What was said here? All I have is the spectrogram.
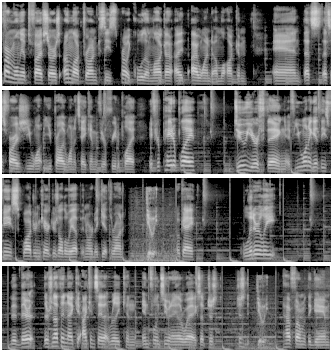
farm him only up to 5 stars, unlock Thrawn because he's probably cool to unlock. I, I, I wanted to unlock him, and that's that's as far as you want. You probably want to take him if you're free to play. If you're pay to play, do your thing. If you want to get these Phoenix Squadron characters all the way up in order to get Thrawn, do it. Okay? Literally, there there's nothing I can, I can say that really can influence you in any other way except just just do it. Have fun with the game.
